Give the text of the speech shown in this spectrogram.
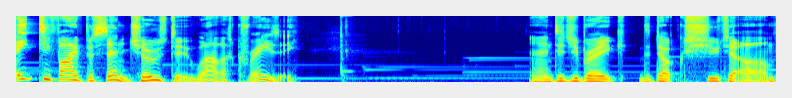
85% chose to. Wow, that's crazy. And did you break the docks shooter arm?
